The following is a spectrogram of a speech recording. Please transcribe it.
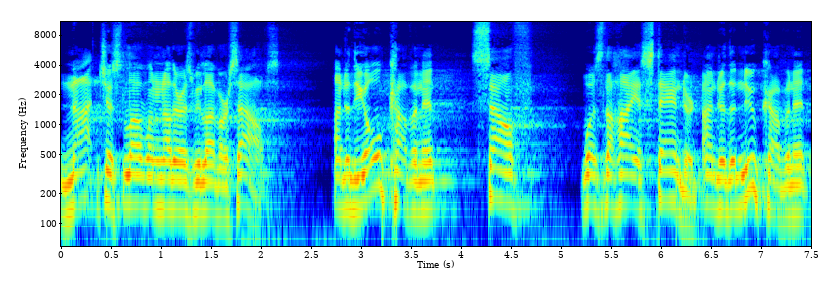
not just love one another as we love ourselves. Under the old covenant, self was the highest standard. Under the new covenant,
